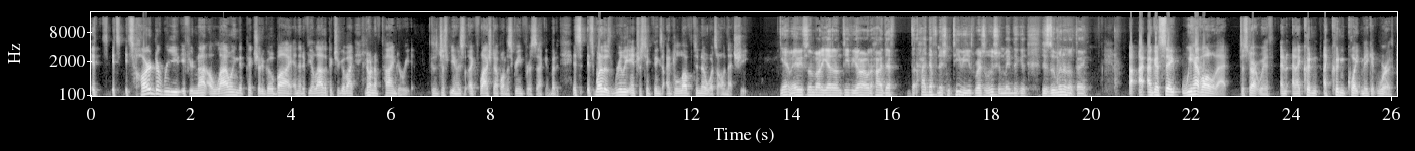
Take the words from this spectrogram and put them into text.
it's it's it's hard to read if you're not allowing the picture to go by, and then if you allow the picture to go by, you don't have time to read it because it's just you know it's like flashed up on the screen for a second. But it's it's one of those really interesting things. I'd love to know what's on that sheet. Yeah, maybe if somebody got it on DVR with a high def high definition TV resolution, maybe they could just zoom in on the thing. I, I'm gonna say we have all of that to start with, and and I couldn't I couldn't quite make it work.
